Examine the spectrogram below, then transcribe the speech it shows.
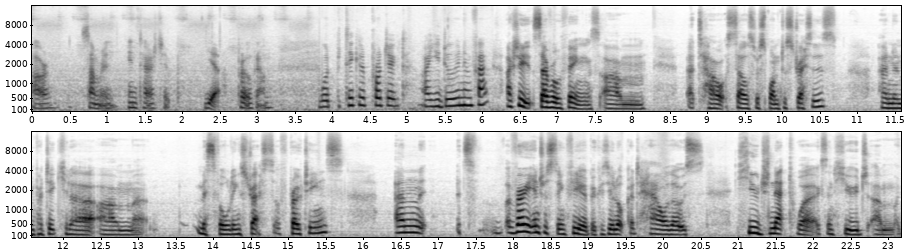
our summer internship Yeah. program. What particular project are you doing, in fact? Actually, several things um, at how cells respond to stresses, and in particular, um, misfolding stress of proteins. And it's a very interesting field because you look at how those huge networks and huge, um,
